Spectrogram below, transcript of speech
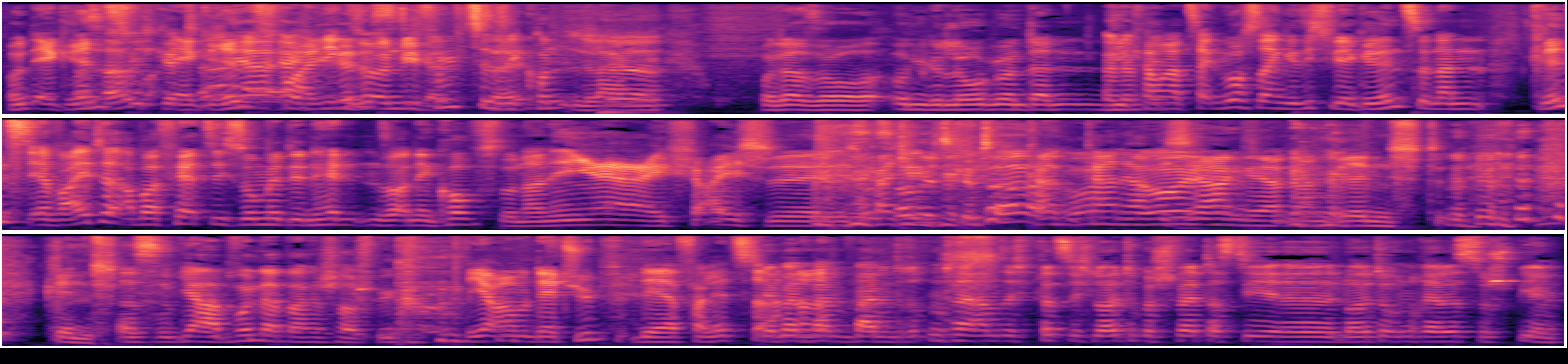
Und er grinst, er grinst Ja, er vor allen Dingen so irgendwie die ganze 15 Zeit. Sekunden lang. Ja. Oder so ungelogen und dann die dann- Kamera zeigt nur auf sein Gesicht, wie er grinst und dann grinst er weiter, aber fährt sich so mit den Händen so an den Kopf so und dann, ja, ich scheiße, ich kann, hab ich getan? kann, Oh kann ja nicht nein. sagen, er hat dann grinst. grinst. Also, Ja, wunderbare Schauspiel. Ja, und der Typ, der verletzte ja, beim, andere, beim, beim dritten Teil haben sich plötzlich Leute beschwert, dass die äh, Leute unrealistisch spielen.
